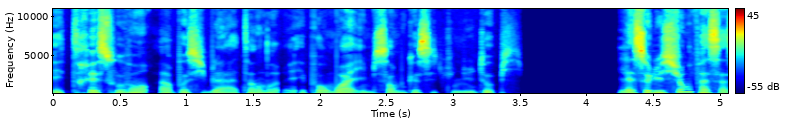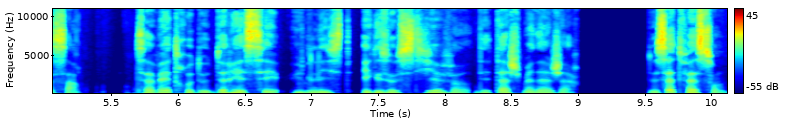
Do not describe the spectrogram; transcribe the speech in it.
est très souvent impossible à atteindre et pour moi il me semble que c'est une utopie. La solution face à ça, ça va être de dresser une liste exhaustive des tâches ménagères. De cette façon,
